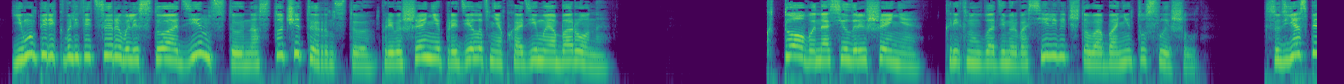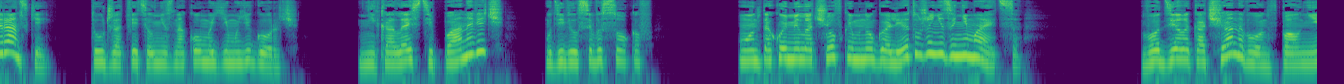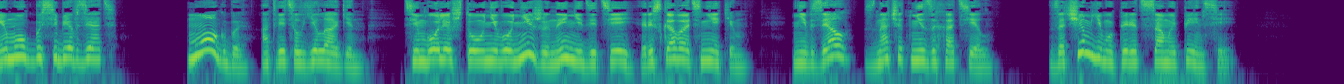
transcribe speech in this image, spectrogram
Ему переквалифицировали 111-ю на 114-ю, превышение пределов необходимой обороны. «Кто выносил решение?» — крикнул Владимир Васильевич, чтобы абонент услышал. «Судья Спиранский», — тут же ответил незнакомый ему Егорыч. «Николай Степанович?» — удивился Высоков. «Он такой мелочевкой много лет уже не занимается. Вот дело Качанова он вполне мог бы себе взять». «Мог бы», — ответил Елагин. «Тем более, что у него ни жены, ни детей, рисковать неким. Не взял, значит, не захотел. Зачем ему перед самой пенсией?»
